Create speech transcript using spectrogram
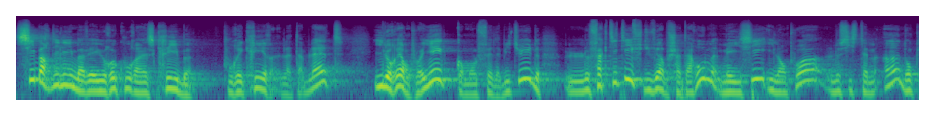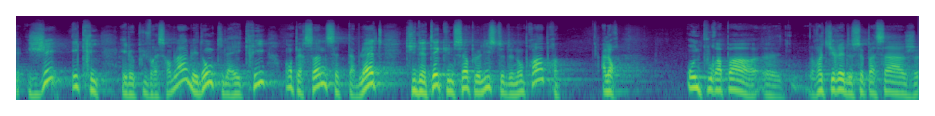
Si Bardilim avait eu recours à un scribe pour écrire la tablette, il aurait employé, comme on le fait d'habitude, le factitif du verbe chatarum, mais ici il emploie le système 1, donc j'ai écrit. Et le plus vraisemblable est donc qu'il a écrit en personne cette tablette, qui n'était qu'une simple liste de noms propres. Alors, on ne pourra pas euh, retirer de ce passage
